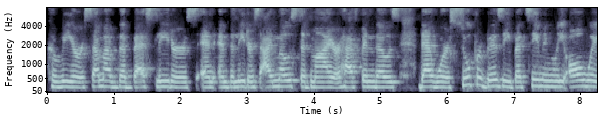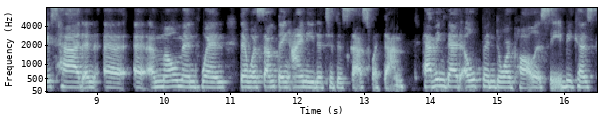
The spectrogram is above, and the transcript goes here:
career, some of the best leaders and, and the leaders I most admire have been those that were super busy, but seemingly always had an, a, a moment when there was something I needed to discuss with them. Having that open door policy, because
